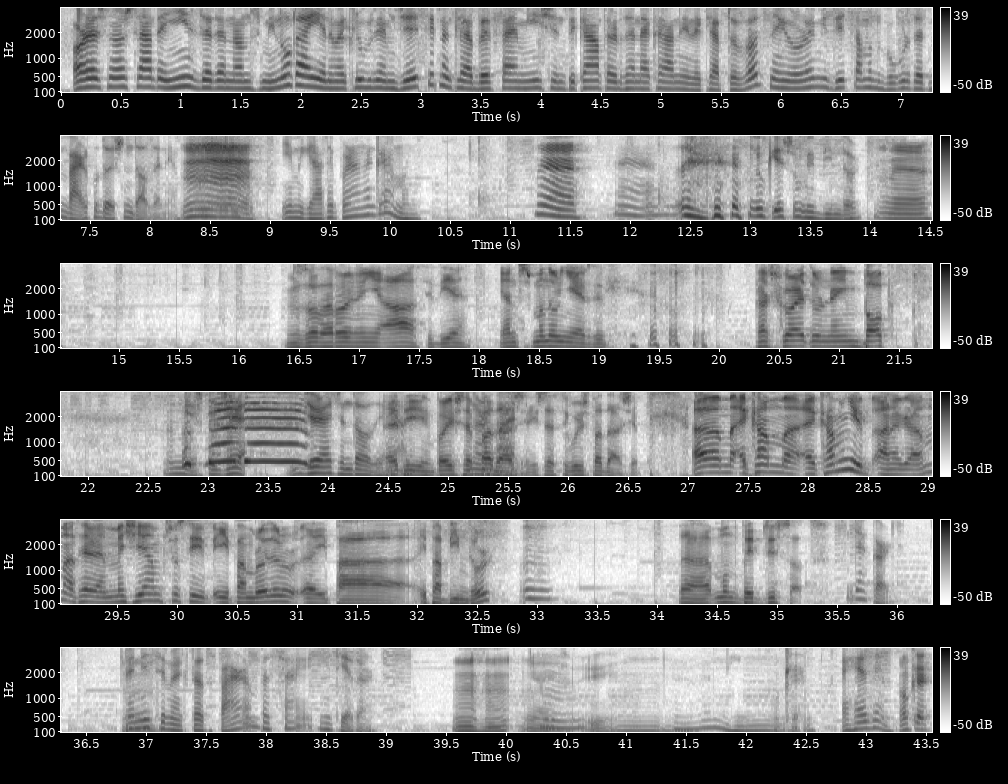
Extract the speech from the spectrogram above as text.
Ora është tani 7:29 minuta, jeni me klubin e mëngjesit në Club FM 104 dhe në ekranin e Club TV-s. Ne ju urojmë një ditë sa më të bukur dhe të mbarë kudo që ndodheni. Mm. Jemi gati për anagramën. Mm. Nuk je shumë i bindur. Mm. Në mos të harrojmë një A si dje Janë çmendur njerëzit Kanë shkruajtur në inbox Mirë, gjëra, gjëra që ndodhin. E di, po ishte pa dashje, ishte sigurisht pa dashje. Ëm um, e kam e kam një anagram, atëherë meqë jam kështu si i pambrojtur, i pa i pabindur. Ëh. Mm uh, mund të bëj dy sot. Dakor. E mm. nisim me këtë të parën, pastaj një tjetër. Mhm. Mm. Okej. E hedhim. Okej.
